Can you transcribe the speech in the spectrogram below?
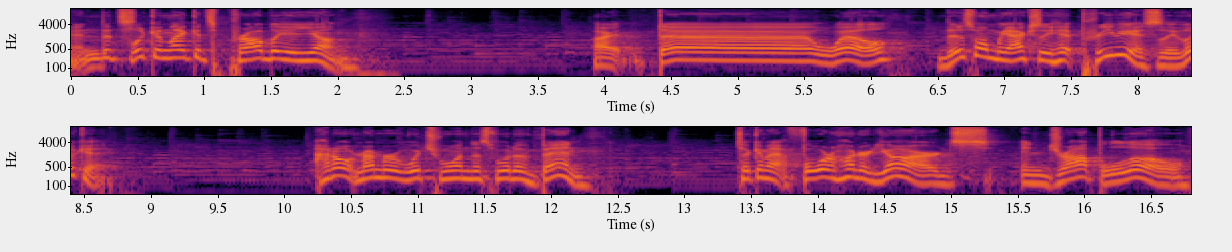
And it's looking like it's probably a young. Alright, uh, well, this one we actually hit previously. Look at I don't remember which one this would have been. Took him at 400 yards and dropped low.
